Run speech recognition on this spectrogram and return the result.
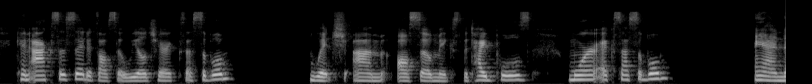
can access it. It's also wheelchair accessible, which um, also makes the tide pools more accessible. And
